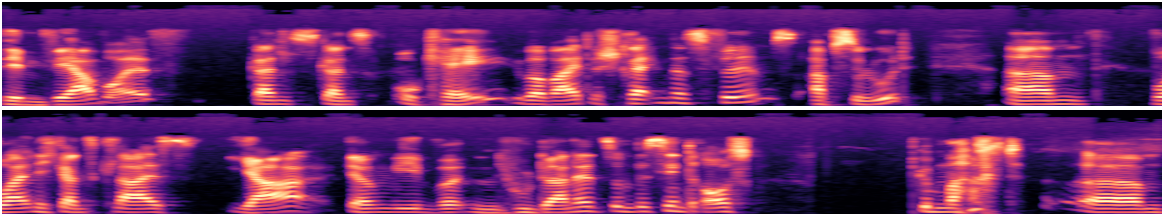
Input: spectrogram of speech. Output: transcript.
dem Werwolf ganz, ganz okay über weite Strecken des Films, absolut. Ähm, wo halt nicht ganz klar ist, ja, irgendwie wird ein Whodunit so ein bisschen draus gemacht. Ähm,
